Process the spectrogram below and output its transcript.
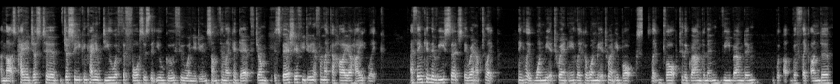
And that's kind of just to just so you can kind of deal with the forces that you'll go through when you're doing something like a depth jump, especially if you're doing it from like a higher height. Like I think in the research they went up to like think like one meter twenty, like a one meter twenty box, like drop to the ground and then rebounding with, with like under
